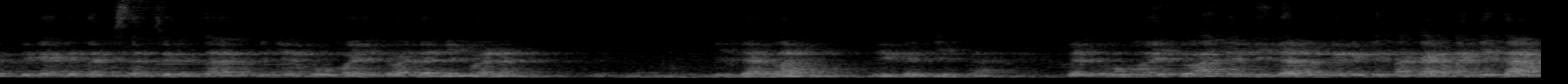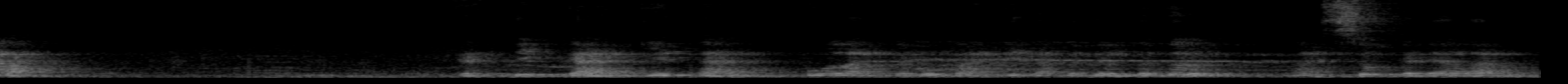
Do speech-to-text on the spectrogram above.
Ketika kita bisa cerita, artinya rumah itu ada di mana? Di dalam diri kita. Dan rumah itu ada di dalam diri kita karena kita apa? Ketika kita pulang ke rumah, kita betul-betul masuk ke dalam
